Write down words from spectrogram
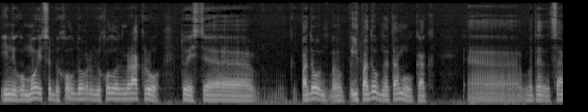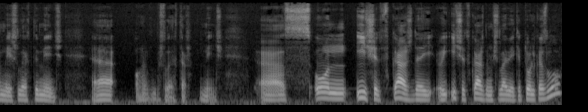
ины гумойца бихол добр бихол мракро. То есть, э, подоб, и подобно тому, как э, вот этот самый шлехтер меньш, э, шлехтер меньш, Э, он ищет в, каждой, ищет в каждом человеке только зло,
